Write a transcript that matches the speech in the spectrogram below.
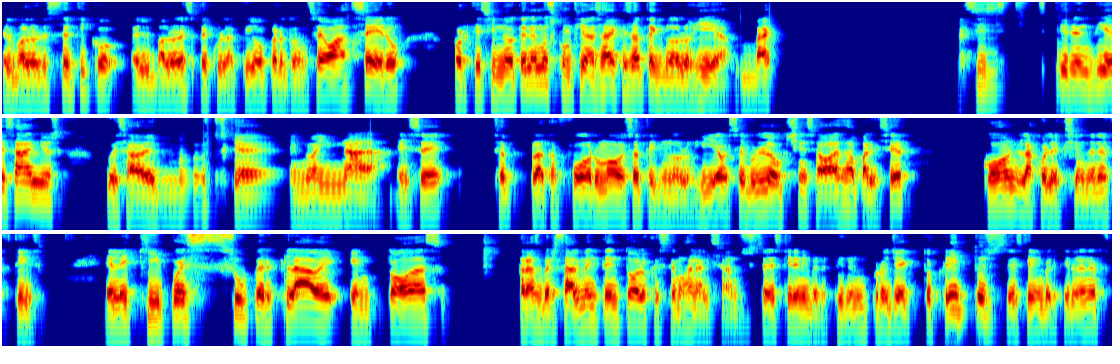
el valor estético, el valor especulativo, perdón, se va a cero, porque si no tenemos confianza de que esa tecnología va a existir en 10 años, pues sabemos que no hay nada. Ese, esa plataforma o esa tecnología o ese blockchain se va a desaparecer con la colección de NFTs. El equipo es súper clave en todas, transversalmente en todo lo que estemos analizando. Si ustedes quieren invertir en un proyecto cripto, si ustedes quieren invertir en NFT,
